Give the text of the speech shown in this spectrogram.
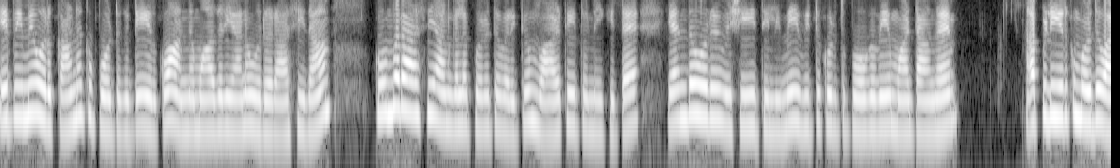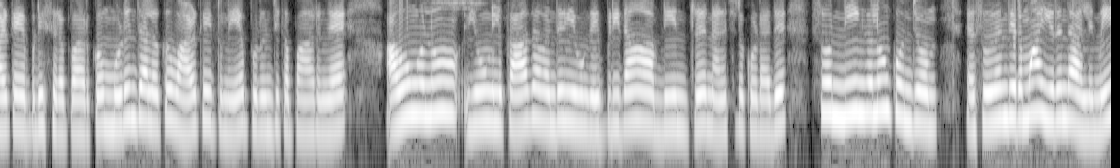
எப்பயுமே ஒரு கணக்கு போட்டுக்கிட்டே இருக்கும். அந்த மாதிரியான ஒரு ராசி தான். கும்பராசி ஆண்களை பொறுத்த வரைக்கும் வாழ்க்கை துணைக்கிட்ட எந்த ஒரு விஷயத்திலையுமே விட்டு கொடுத்து போகவே மாட்டாங்க. அப்படி இருக்கும்பொழுது வாழ்க்கை எப்படி சிறப்பாக இருக்கும்? முடிஞ்ச அளவுக்கு வாழ்க்கை துணையை புரிஞ்சுக்க பாருங்கள் அவங்களும் இவங்களுக்காக வந்து இவங்க இப்படி தான் அப்படின்ட்டு நினச்சிடக்கூடாது ஸோ நீங்களும் கொஞ்சம் சுதந்திரமாக இருந்தாலுமே,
